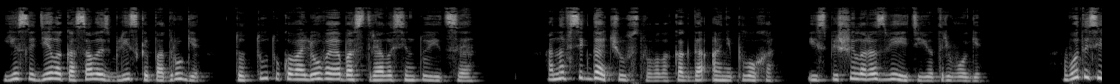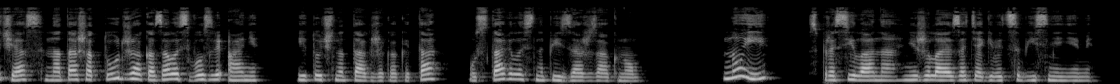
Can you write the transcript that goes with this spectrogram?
Если дело касалось близкой подруги, то тут у Ковалевой обострялась интуиция. Она всегда чувствовала, когда Ане плохо, и спешила развеять ее тревоги. Вот и сейчас Наташа тут же оказалась возле Ани и точно так же, как и та, уставилась на пейзаж за окном. «Ну и?» — спросила она, не желая затягивать с объяснениями.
